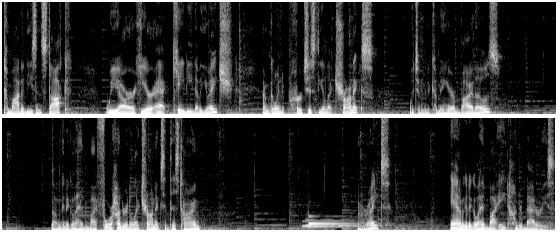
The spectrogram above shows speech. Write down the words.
commodities and stock. We are here at KDWH. I'm going to purchase the electronics, which I'm going to come in here and buy those. So I'm going to go ahead and buy 400 electronics at this time. All right. And I'm going to go ahead and buy 800 batteries.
